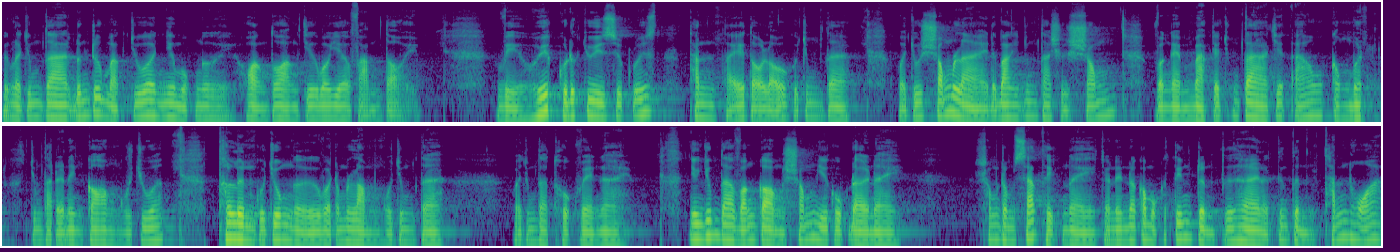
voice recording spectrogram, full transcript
Tức là chúng ta đứng trước mặt Chúa như một người hoàn toàn chưa bao giờ phạm tội vì huyết của Đức Chúa Giêsu Christ thanh thể tội lỗi của chúng ta và Chúa sống lại để ban cho chúng ta sự sống và Ngài mặc cho chúng ta chiếc áo công bình chúng ta trở nên con của Chúa thánh linh của Chúa ngự vào trong lòng của chúng ta và chúng ta thuộc về Ngài. Nhưng chúng ta vẫn còn sống giữa cuộc đời này sống trong xác thịt này cho nên nó có một cái tiến trình. Thứ hai là tiến trình thánh hóa.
